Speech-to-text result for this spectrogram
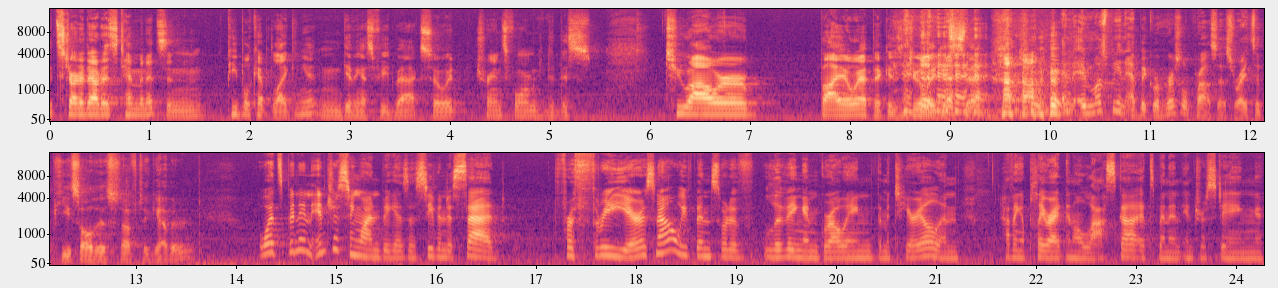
it started out as 10 minutes and people kept liking it and giving us feedback so it transformed into this two hour bioepic as julie just said and it must be an epic rehearsal process, right? To piece all this stuff together. Well, it's been an interesting one because, as Steven just said, for three years now, we've been sort of living and growing the material and having a playwright in Alaska. It's been an interesting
